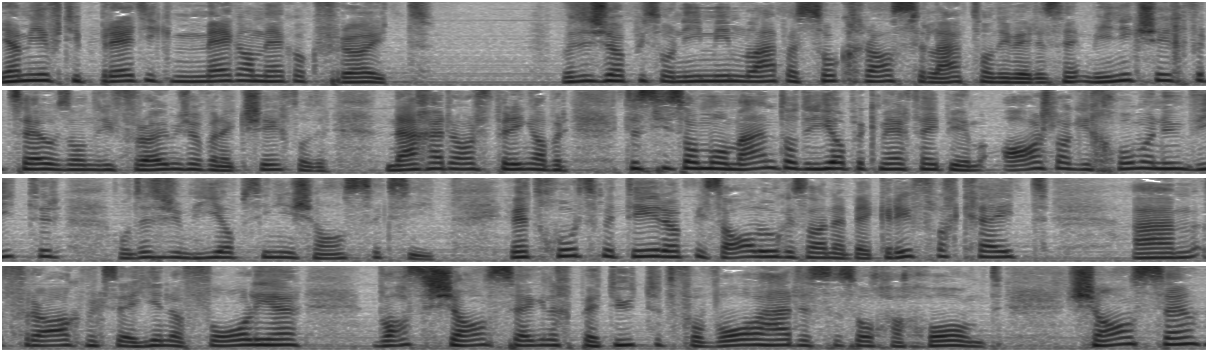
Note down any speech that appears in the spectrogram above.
Ich habe mich auf die Predigt mega, mega gefreut. Das ist etwas, was ich in meinem Leben so krass erlebt habe. Ich werde jetzt nicht meine Geschichte erzählen, sondern ich freue mich auf eine Geschichte, die ich nachher darf bringen. Aber das sind so Momente, wo ich Hiob gemerkt habe, ich bin im Anschlag, ich komme nicht weiter. Und das war im Hiob seine Chance. Gewesen. Ich werde kurz mit dir etwas anschauen, so eine Begrifflichkeit. Ähm, Frage. Wir sehen hier eine Folie, was Chance eigentlich bedeutet, von woher das so kommen kann. Und Chance,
